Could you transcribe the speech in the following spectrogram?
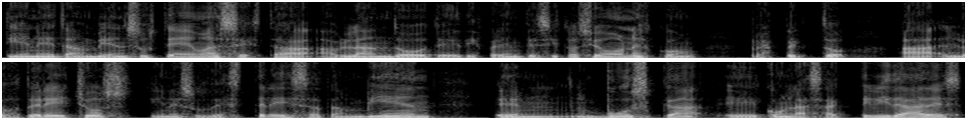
tiene también sus temas, se está hablando de diferentes situaciones con respecto a los derechos, tiene su destreza también, em, busca eh, con las actividades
